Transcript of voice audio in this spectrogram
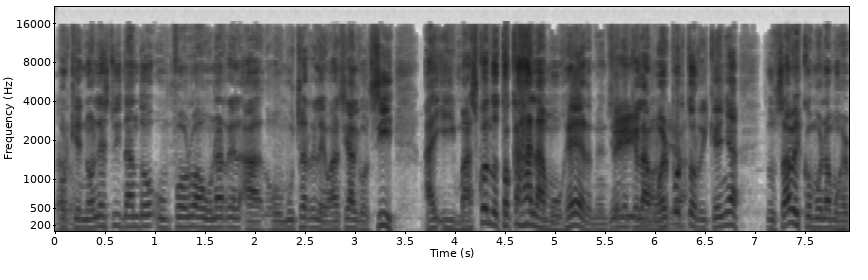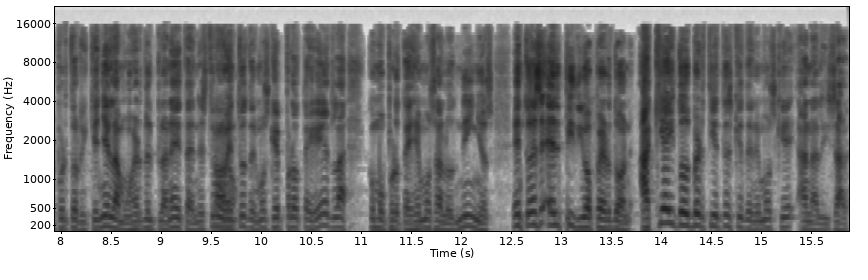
porque no le estoy dando un foro a una re- a- o mucha relevancia a algo. Sí, hay- y más cuando tocas a la mujer, ¿me entiendes? Sí, que la no, mujer ya. puertorriqueña, tú sabes cómo la mujer puertorriqueña es la mujer del planeta. En este Claro. momento tenemos que protegerla como protegemos a los niños. Entonces él pidió perdón. Aquí hay dos vertientes que tenemos que analizar.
